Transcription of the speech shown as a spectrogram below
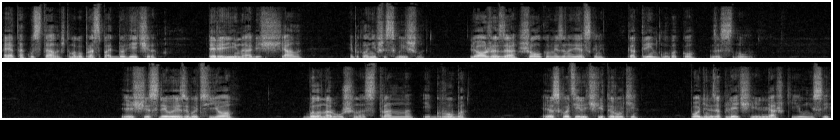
а я так устала, что могу проспать до вечера. Перерина обещала и, поклонившись, вышла. — Лежа за шелковыми занавесками, Катрин глубоко заснула. Ее счастливое забытье было нарушено странно и грубо. Ее схватили чьи-то руки, подняли за плечи и ляжки и унесли.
